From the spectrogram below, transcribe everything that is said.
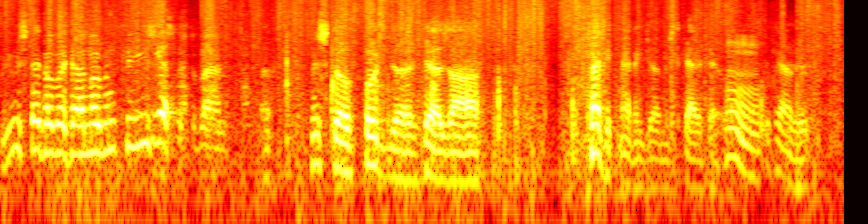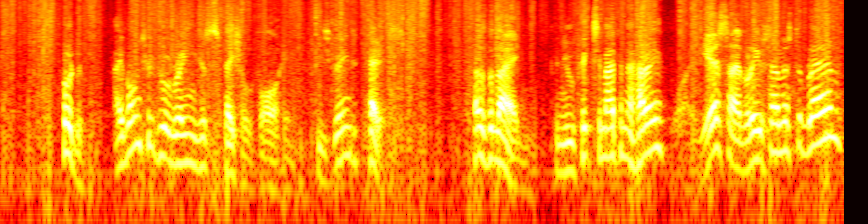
will you step over here a moment, please? Yes, Mr. Bland. Mr. Hood, uh, here's our traffic manager, Mr. Caratal. Hmm. Mr. Caratal. Hood, I want you to arrange a special for him. He's going to Paris. How's the line? Can you fix him up in a hurry? Why, yes, I believe so, Mr. Bland.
